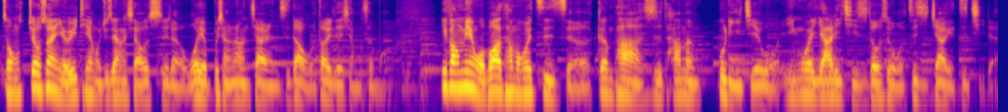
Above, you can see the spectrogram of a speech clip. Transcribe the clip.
总就算有一天我就这样消失了，我也不想让家人知道我到底在想什么。一方面我不知道他们会自责，更怕是他们不理解我，因为压力其实都是我自己加给自己的。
